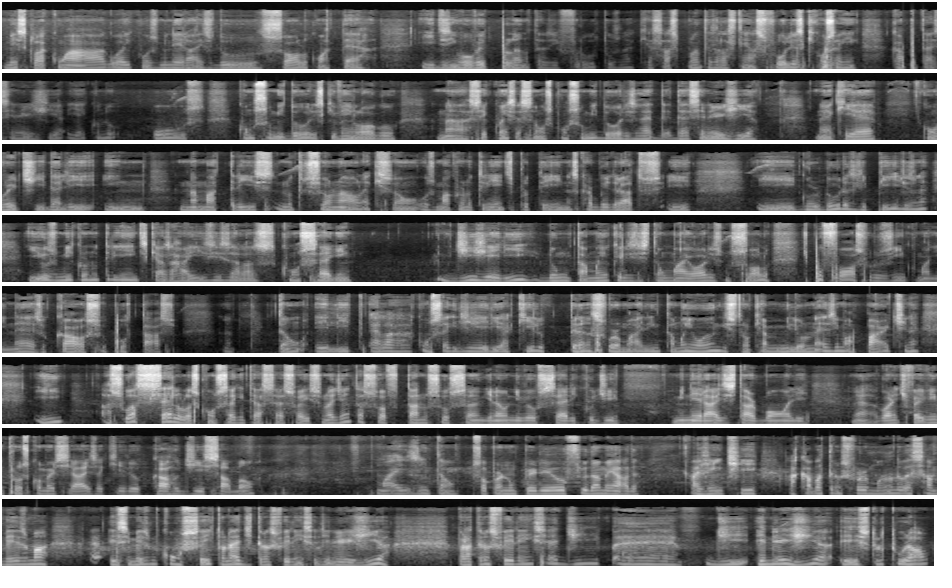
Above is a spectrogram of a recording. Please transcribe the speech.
mesclar com a água e com os minerais do solo, com a terra e desenvolver plantas e frutos, né? Que essas plantas elas têm as folhas que conseguem captar essa energia e aí quando os consumidores que vêm logo na sequência são os consumidores, né? Dessa energia, né? Que é convertida ali em, na matriz nutricional, né, que são os macronutrientes, proteínas, carboidratos e, e gorduras, lipídios, né? E os micronutrientes que as raízes elas conseguem digerir de um tamanho que eles estão maiores no solo, tipo fósforo, zinco, magnésio, cálcio, potássio. Né? Então ele, ela consegue digerir aquilo, transformar ele em tamanho angstrom, que é a milionésima parte, né? E as suas células conseguem ter acesso a isso. Não adianta só estar no seu sangue, né? O nível sérico de minerais estar bom ali. Né? Agora a gente vai vir para os comerciais aqui do carro de sabão. Mas então, só para não perder o fio da meada, a gente acaba transformando essa mesma esse mesmo conceito né, de transferência de energia para transferência de, é, de energia estrutural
